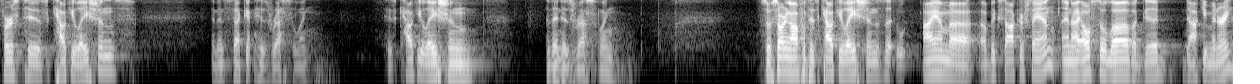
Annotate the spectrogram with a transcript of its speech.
First, his calculations, and then second, his wrestling. His calculation, and then his wrestling. So, starting off with his calculations, I am a, a big soccer fan, and I also love a good documentary.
